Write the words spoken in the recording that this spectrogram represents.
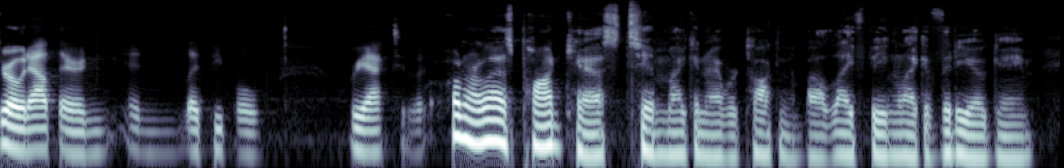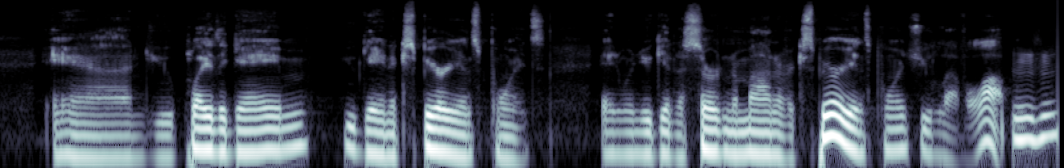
throw it out there and, and let people react to it. On our last podcast, Tim, Mike, and I were talking about life being like a video game. And you play the game, you gain experience points. And when you get a certain amount of experience points, you level up. Mm-hmm.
